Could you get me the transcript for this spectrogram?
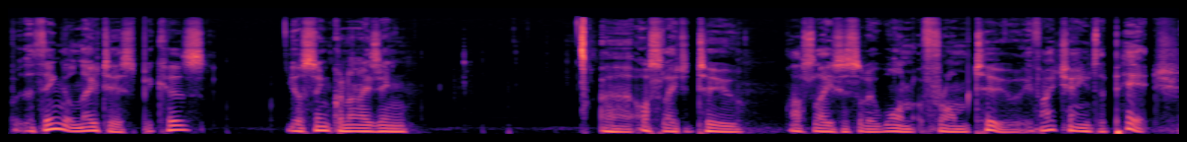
But the thing you'll notice, because you're synchronizing oscillator 2, oscillator sort of 1 from 2, if I change the pitch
